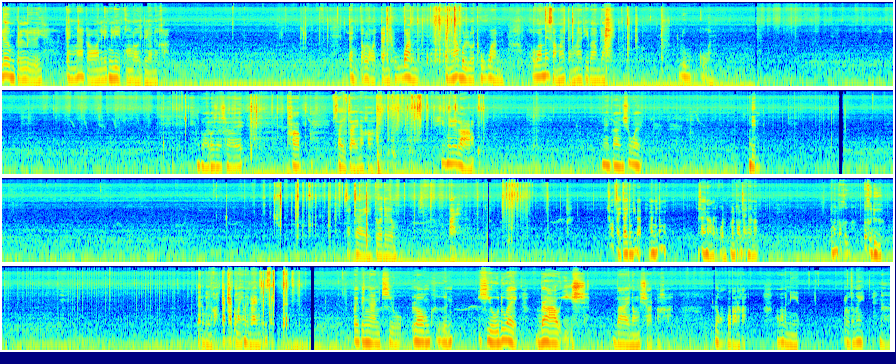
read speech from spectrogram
เริ่มกันเลย แต่งหน้ากับวันเร่งรีบของเราอีกแล้วนะคะ แต่งตลอดแต่งทุกวัน แต่งหน้าบนรถทุกวัน เพราะว่าไม่สามารถแต่งหน้าที่บ้านได้ ลูกกวนร้อยเราจะใช้พับใส่ใจนะคะ ที่ไม่ได้ล้าง ในการช่วย ดิน ใส่ใจตัวเดิม ไป ชอบใส่ใจตรงที่แบบ มันไม่ต้องใช้นานมาทุกคน มันพร้อมใช้งานมากแล้วมันก็คือ ก็คือดื้อแปะลงไปเลยนะคะแทบๆลงไปให้มันแรงจะได้ใส่ ไปเป็นงานคิ้วรองพื้นคิ้วด้วย brownish by น้องชัดนะคะ ลงเบาๆนะคะ เพราะว่าวันนี้ เราจะไม่หนา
